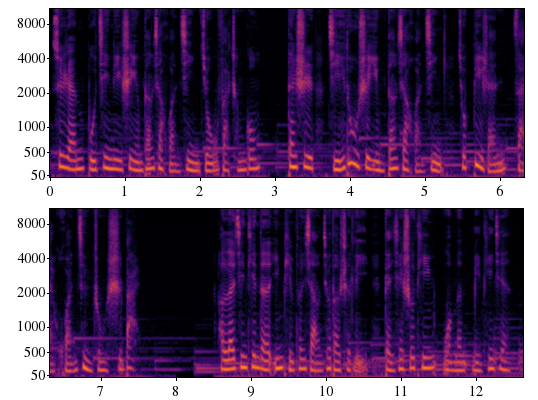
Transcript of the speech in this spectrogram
虽然不尽力适应当下环境就无法成功，但是极度适应当下环境就必然在环境中失败。好了，今天的音频分享就到这里，感谢收听，我们明天见。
